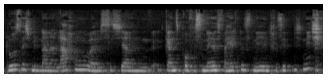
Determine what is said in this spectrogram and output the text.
bloß nicht miteinander lachen, weil es ist ja ein ganz professionelles Verhältnis. Nee, interessiert mich nicht.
